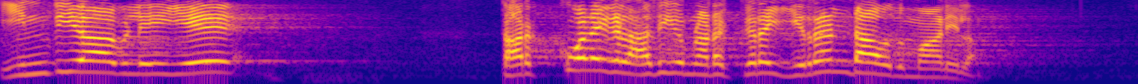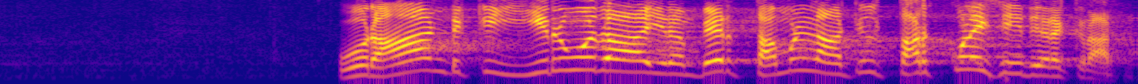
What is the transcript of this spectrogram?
இந்தியாவிலேயே தற்கொலைகள் அதிகம் நடக்கிற இரண்டாவது மாநிலம். ஒரு ஆண்டுக்கு இருபதாயிரம் பேர் தமிழ்நாட்டில் தற்கொலை செய்து இறக்கிறார்கள்.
